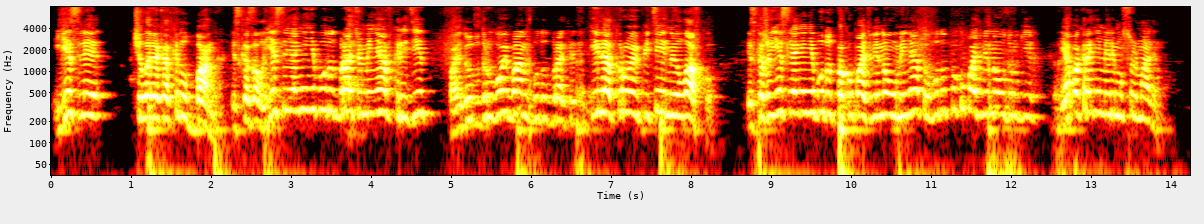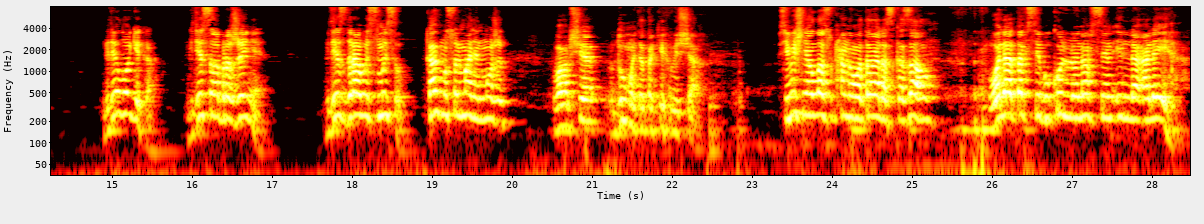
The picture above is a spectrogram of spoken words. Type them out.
Если человек открыл банк и сказал, если они не будут брать у меня в кредит, пойдут в другой банк, будут брать кредит. Или открою питейную лавку и скажу, если они не будут покупать вино у меня, то будут покупать вино у других. Я, по крайней мере, мусульманин. Где логика? Где соображение? Где здравый смысл? Как мусульманин может вообще думать о таких вещах? Всевышний Аллах Субхану Ва сказал, «Валя таксибу куллю нафсин илля алейха,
